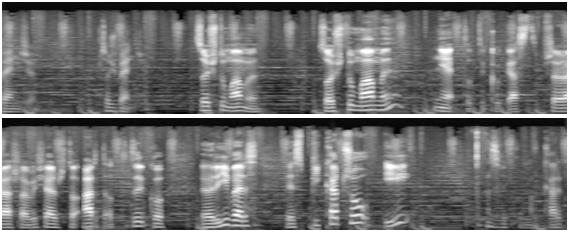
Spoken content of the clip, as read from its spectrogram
będzie. Coś będzie. Coś tu mamy. Coś tu mamy? Nie, to tylko Gast. Przepraszam, myślałem, że to art, a to tylko Reverse. Jest Pikachu i zwykły Macargo.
